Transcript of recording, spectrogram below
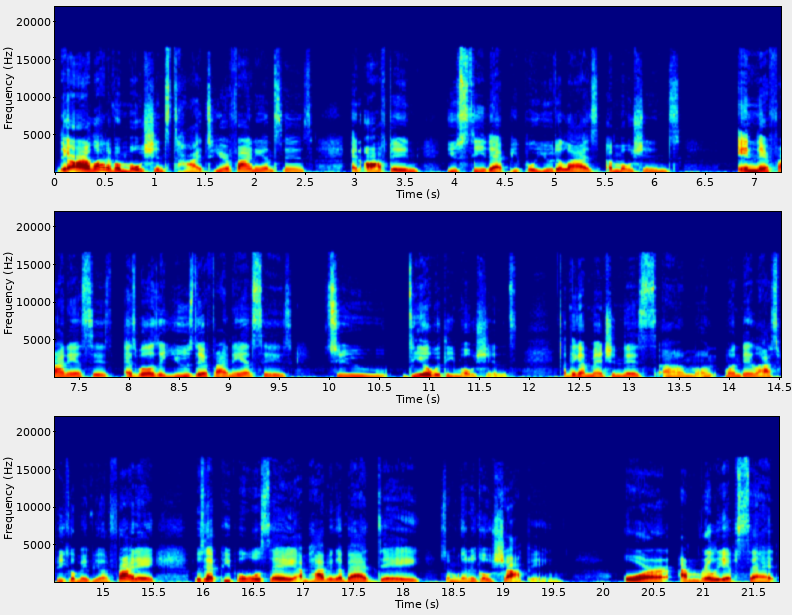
there are a lot of emotions tied to your finances, and often you see that people utilize emotions in their finances as well as they use their finances to deal with emotions. I think I mentioned this um, on one day last week or maybe on Friday was that people will say, I'm having a bad day, so I'm going to go shopping. Or I'm really upset,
